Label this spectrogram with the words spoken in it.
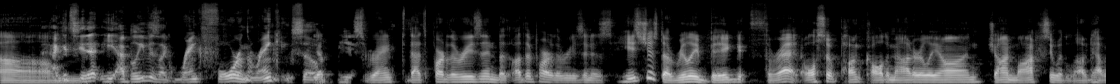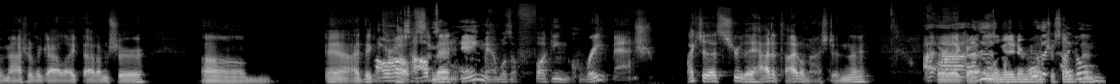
Um, I could see that. He, I believe, he's like ranked four in the rankings. So Yep, he's ranked. That's part of the reason. But the other part of the reason is he's just a really big threat. Also, Punk called him out early on. Jon Moxley would love to have a match with a guy like that. I'm sure. Um, and I think Powerhouse Hobbs cement- and Hangman was a fucking great match. Actually, that's true. They had a title match, didn't they? I, Or like I a think it was eliminator match or something?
